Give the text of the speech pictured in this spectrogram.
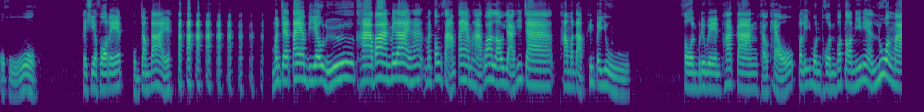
โอ้โห แกเชียร์ฟอร์เรสผมจำได้ มันจะแต้มเดียวหรือคาบ้านไม่ได้นะฮะ มันต้องสามแต้มหากว่าเราอยากที่จะทำอันดับขึ้นไปอยู่ โซนบริเวณภาคกลาง แถวแถวปริมณฑลเพราะตอนนี้เนี่ยล่วงมา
